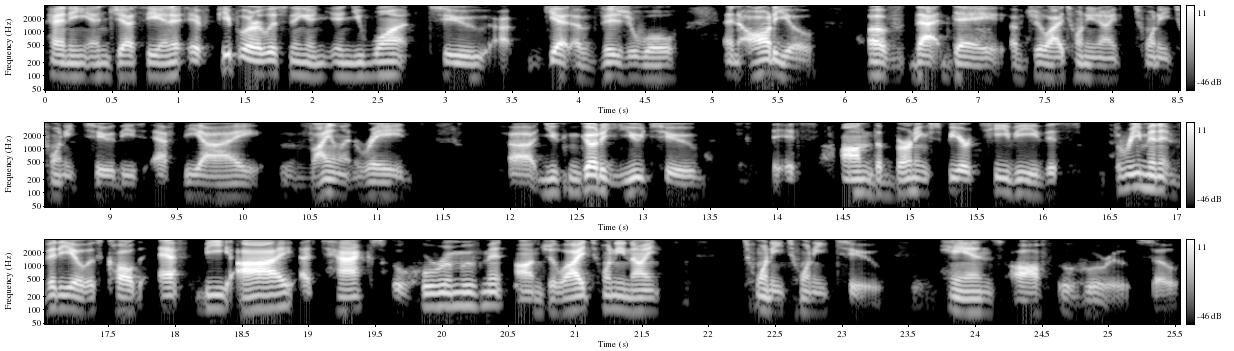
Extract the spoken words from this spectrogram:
Penny and Jesse. And if people are listening and, and you want to uh, get a visual and audio of that day of July 29th, 2022, these FBI violent raids, uh, you can go to YouTube. It's on the Burning Spear TV. This three minute video is called FBI Attacks Uhuru Movement on July 29th, 2022. Hands off Uhuru. So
